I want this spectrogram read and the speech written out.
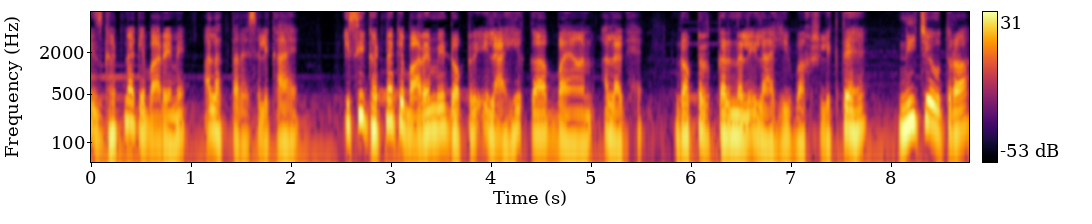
इस घटना के बारे में अलग तरह से लिखा है। इसी घटना के बारे में डॉक्टर इलाही का बयान अलग है। डॉक्टर कर्नल इलाही बख्श लिखते हैं, नीचे उतरा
